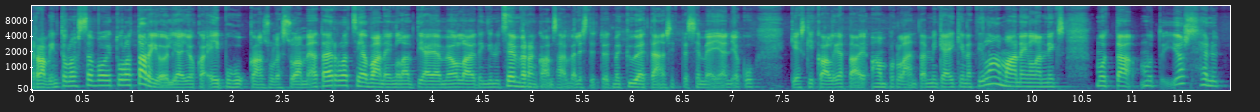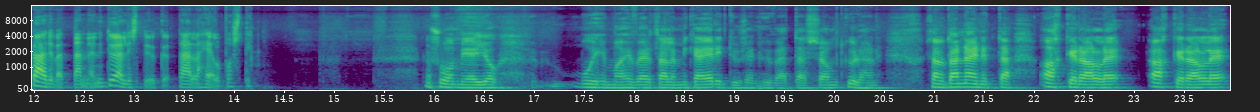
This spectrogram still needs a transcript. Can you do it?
ravintolassa voi tulla tarjoilija, joka ei puhukaan sulle suomea tai ruotsia, vaan englantia, ja me ollaan jotenkin nyt sen verran kansainvälistetty, että me kyetään sitten se meidän joku keskikalja tai hampurilainen tai mikä ikinä tilaamaan englanniksi, mutta, mutta jos he nyt päätyvät tänne, niin työllistyykö täällä helposti? No Suomi ei ole muihin maihin vertaille mikä erityisen hyvä tässä on, mutta kyllähän sanotaan näin, että ahkeralle, ahkeralle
